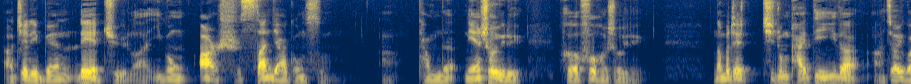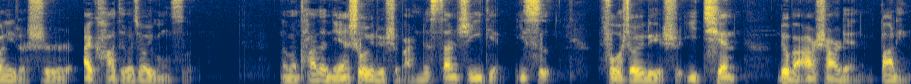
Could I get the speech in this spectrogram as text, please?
啊，这里边列举了一共二十三家公司啊，他们的年收益率和复合收益率。那么这其中排第一的啊，交易管理者是艾克哈德交易公司，那么它的年收益率是百分之三十一点一四，复合收益率是一千六百二十二点八零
